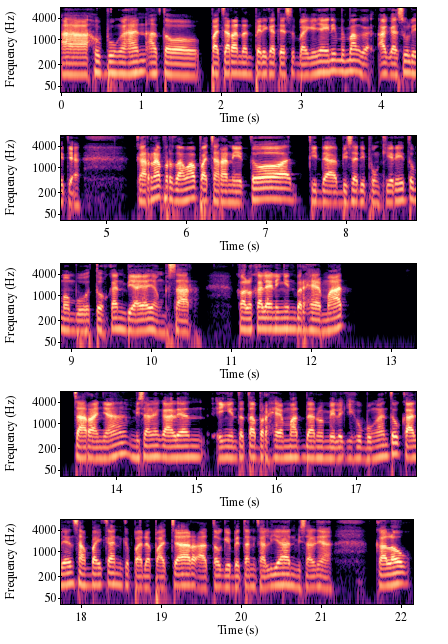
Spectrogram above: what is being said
uh, hubungan atau pacaran dan PDKT sebagainya, ini memang agak, agak sulit ya. Karena pertama pacaran itu tidak bisa dipungkiri itu membutuhkan biaya yang besar. Kalau kalian ingin berhemat, caranya misalnya kalian ingin tetap berhemat dan memiliki hubungan tuh kalian sampaikan kepada pacar atau gebetan kalian misalnya kalau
